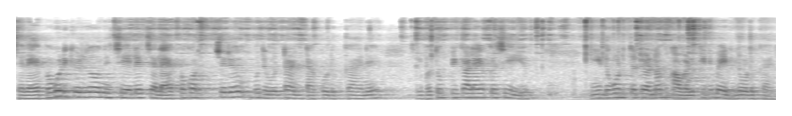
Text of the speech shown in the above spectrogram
ചിലപ്പോൾ കുടിക്കൊരു തോന്നിച്ചാൽ ചിലപ്പോൾ കുറച്ചൊരു ബുദ്ധിമുട്ടാണ് കേട്ടോ കൊടുക്കാൻ ചിലപ്പോൾ തുപ്പിക്കളയൊക്കെ ചെയ്യും. ഇത് കൊടുത്തിട്ട് വേണം അവൾക്ക് ഇനി മരുന്ന് കൊടുക്കാൻ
